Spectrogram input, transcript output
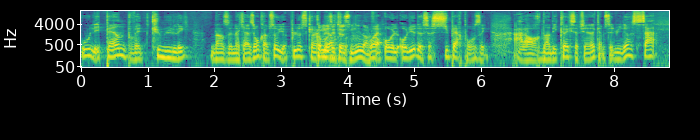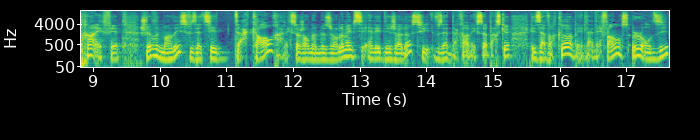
où les peines pouvaient être cumulées dans une occasion comme ça où il y a plus qu'un Comme aux. États-Unis, dans le Ouais, fond. au, au lieu de se superposer. Alors, dans des cas exceptionnels comme celui-là, ça prend effet. Je vais vous demander si vous étiez d'accord avec ce genre de mesure-là, même si elle est déjà là, si vous êtes d'accord avec ça, parce que les avocats ben, de la défense, eux, ont dit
